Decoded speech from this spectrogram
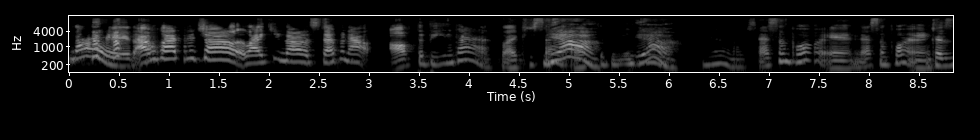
Nice. I'm glad that y'all like you know stepping out off the beaten path, like you said. Yeah, off the beaten yeah path. Yes, that's important. That's important because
